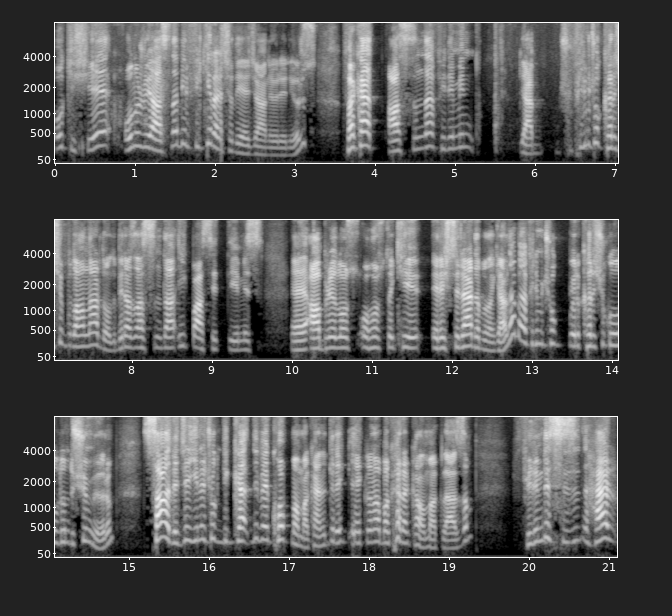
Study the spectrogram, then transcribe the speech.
o kişiye onun rüyasında bir fikir aşılayacağını öğreniyoruz. Fakat aslında filmin ya şu filmi çok karışık bulanlar da oldu. Biraz aslında ilk bahsettiğimiz e, Abrelos Ohos'taki eleştiriler de buna geldi ama ben filmin çok böyle karışık olduğunu düşünmüyorum. Sadece yine çok dikkatli ve kopmamak. Hani direkt ekrana bakarak almak lazım. Filmde sizin her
